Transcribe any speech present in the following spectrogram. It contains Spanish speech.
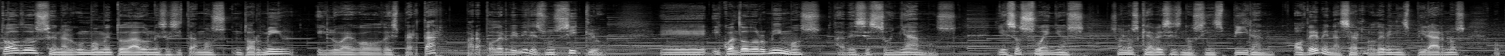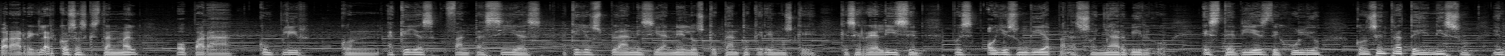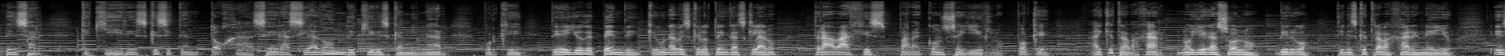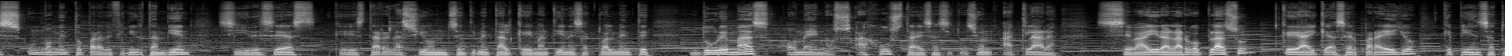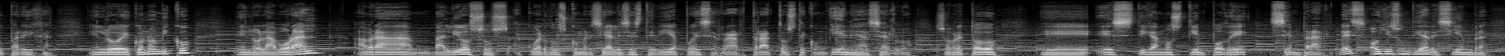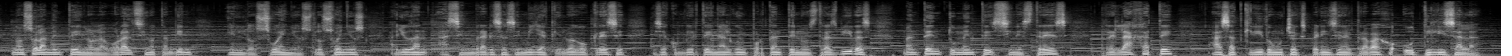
Todos en algún momento dado necesitamos dormir y luego despertar para poder vivir. Es un ciclo. Eh, y cuando dormimos, a veces soñamos. Y esos sueños son los que a veces nos inspiran, o deben hacerlo, deben inspirarnos, o para arreglar cosas que están mal, o para cumplir con aquellas fantasías, aquellos planes y anhelos que tanto queremos que, que, se realicen, pues hoy es un día para soñar Virgo. Este 10 de julio, concéntrate en eso, en pensar qué quieres, qué se te antoja hacer, hacia dónde quieres caminar, porque de ello depende que una vez que lo tengas claro, trabajes para conseguirlo, porque hay que trabajar, no llega solo, Virgo, tienes que trabajar en ello. Es un momento para definir también si deseas que esta relación sentimental que mantienes actualmente dure más o menos. Ajusta esa situación, aclara. ¿Se va a ir a largo plazo? ¿Qué hay que hacer para ello? ¿Qué piensa tu pareja? En lo económico, en lo laboral, habrá valiosos acuerdos comerciales este día. Puedes cerrar tratos, te conviene hacerlo. Sobre todo eh, es, digamos, tiempo de sembrar. ¿Ves? Hoy es un día de siembra, no solamente en lo laboral, sino también en los sueños. Los sueños ayudan a sembrar esa semilla que luego crece y se convierte en algo importante en nuestras vidas. Mantén tu mente sin estrés, relájate, has adquirido mucha experiencia en el trabajo, utilízala.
